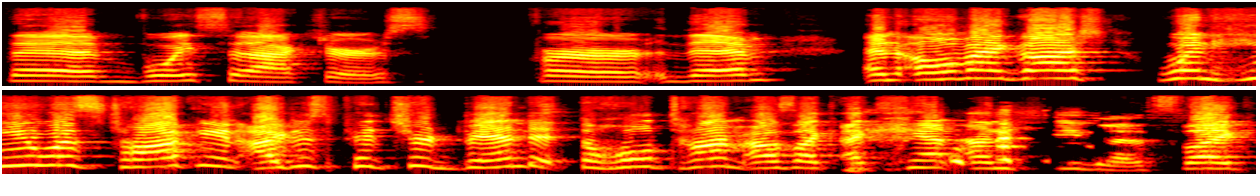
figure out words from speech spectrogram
the voice actors for them? And oh my gosh, when he was talking, I just pictured Bandit the whole time. I was like, I can't unsee this. Like,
